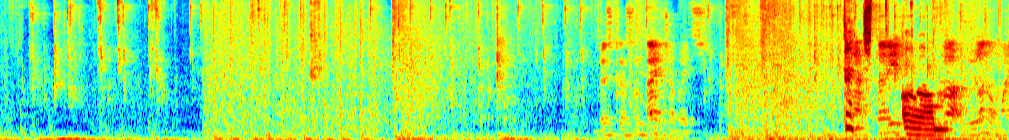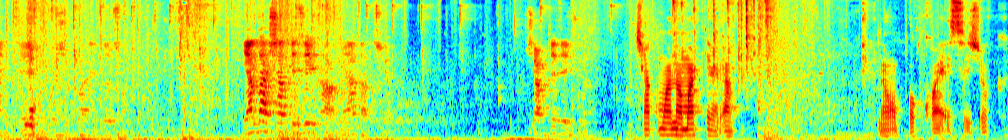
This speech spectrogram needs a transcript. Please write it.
Vezi că sunt aici, băieți. Mi-a stărit, Um. um, eu nu mai înțeleg pe ce planetă sunt. I-am dat 70, a, mi-a dat și el. 71. Și acum n-am material. Nu, pe coaie să joc.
